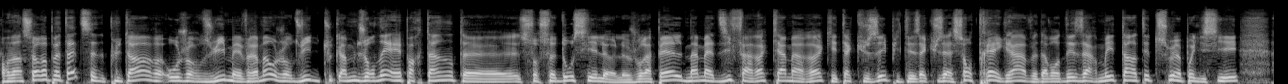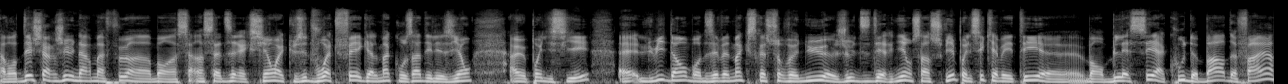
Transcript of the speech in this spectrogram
On en saura peut-être plus tard euh, aujourd'hui, mais vraiment aujourd'hui, tout comme une journée importante euh, sur ce dossier-là. là. Je vous rappelle, Mamadi Farah Kamara, qui est accusé, puis des accusations très graves d'avoir désarmé, tenté de tuer un policier, avoir déchargé une arme à feu en, bon, en, sa, en sa direction, accusé de voie de fait également causant des lésions à un policier. Euh, lui, donc, bon, des événements qui seraient survenus euh, jeudi dernier dernier. On s'en souvient, policier qui avait été euh, bon blessé à coups de barre de fer.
